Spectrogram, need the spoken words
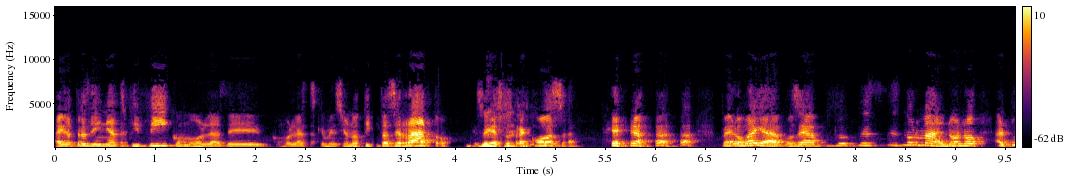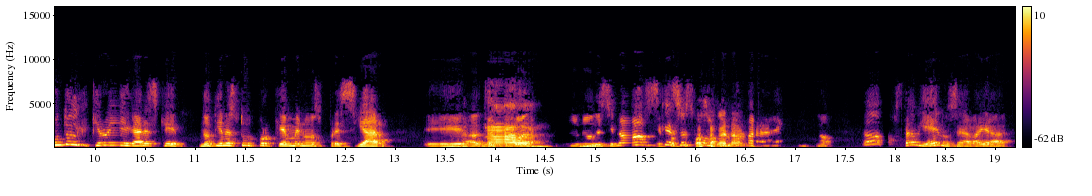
hay otras líneas fifi como las de, como las que mencionó Tito hace rato. Eso ya es otra cosa. Pero vaya, o sea, es, es normal, no, no. Al punto al que quiero llegar es que no tienes tú por qué menospreciar. Eh, Nada. no, decir, no, pues es que eso es como que no. para X, ¿no? No, pues está bien, o sea, vaya,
